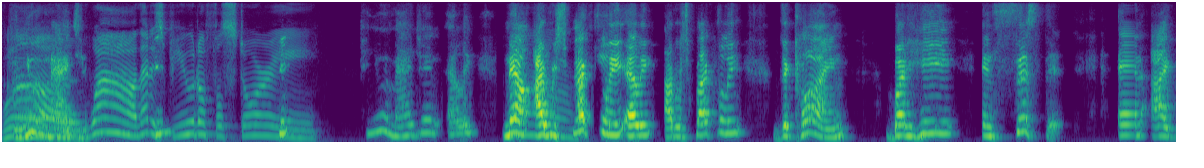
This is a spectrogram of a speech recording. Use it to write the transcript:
Can you imagine? Wow, that is beautiful story. Can you imagine, Ellie? Now, I respectfully, Ellie, I respectfully declined, but he insisted. And I,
